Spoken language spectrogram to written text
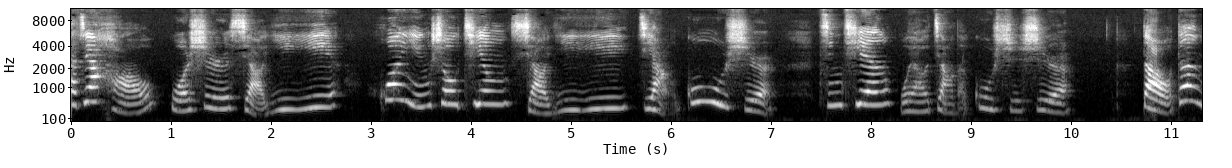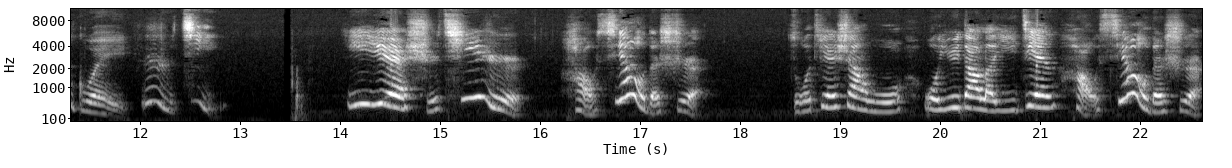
大家好，我是小依依，欢迎收听小依依讲故事。今天我要讲的故事是《捣蛋鬼日记》。一月十七日，好笑的事，昨天上午我遇到了一件好笑的事。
